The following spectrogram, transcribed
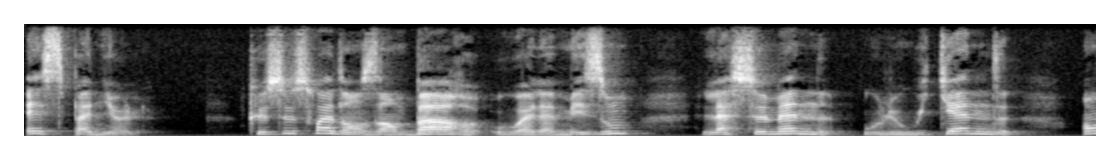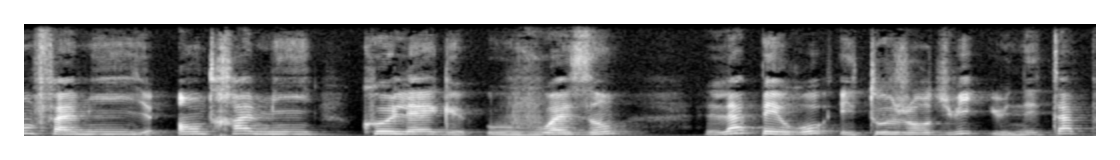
espagnols. Que ce soit dans un bar ou à la maison, la semaine ou le week-end, en famille, entre amis, collègues ou voisins, l'apéro est aujourd'hui une étape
